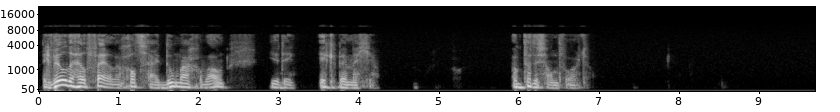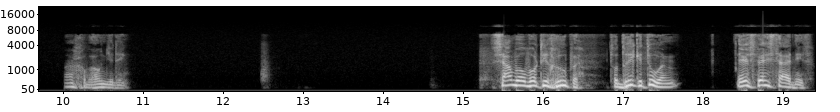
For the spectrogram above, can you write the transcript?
Ik wilde heel veel en God zei: Doe maar gewoon je ding. Ik ben met je. Ook dat is antwoord. Maar gewoon je ding. Samuel wordt hier geroepen. Tot drie keer toe. En eerst wist hij het niet.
